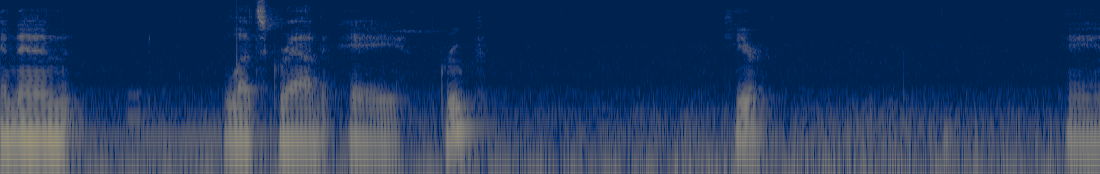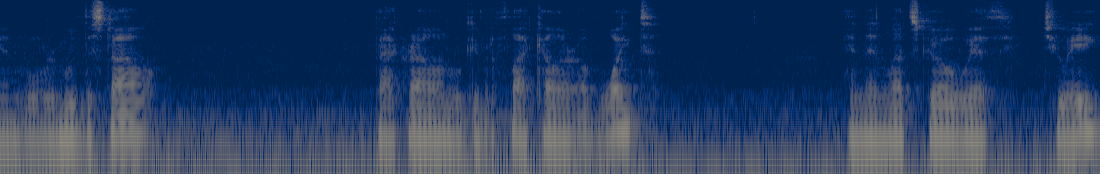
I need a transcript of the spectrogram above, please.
And then let's grab a group here and we'll remove the style. Background, we'll give it a flat color of white and then let's go with 280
